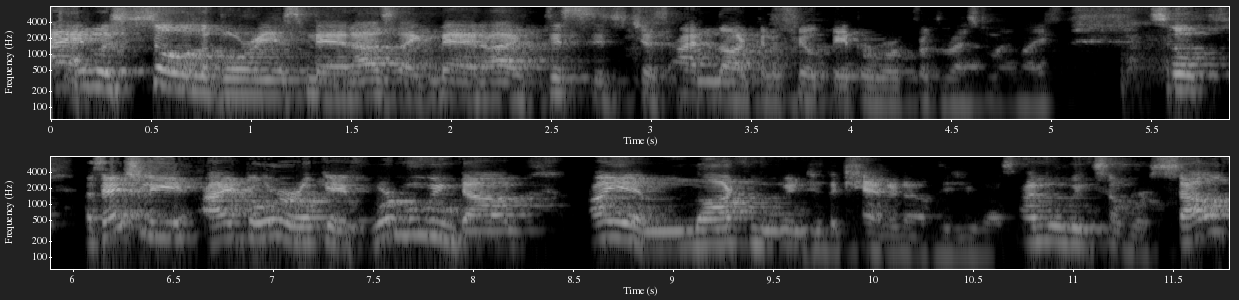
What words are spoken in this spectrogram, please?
I was so laborious, man. I was like, man, I, this is just, I'm not going to fill paperwork for the rest of my life. So essentially, I told her, okay, if we're moving down, I am not moving to the Canada of the US. I'm moving somewhere south.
